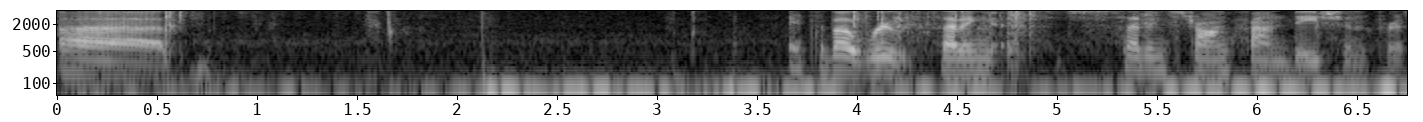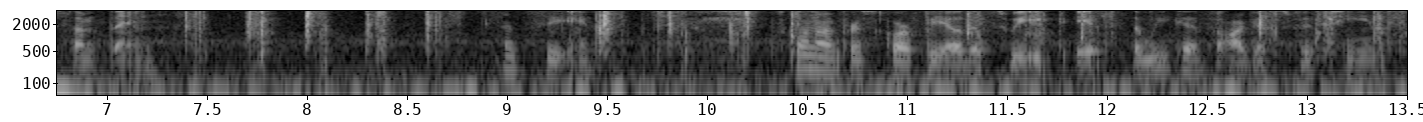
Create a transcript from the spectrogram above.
uh, it's about roots, setting, setting strong foundation for something. Let's see. What's going on for Scorpio this week? It's the week of August 15th.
